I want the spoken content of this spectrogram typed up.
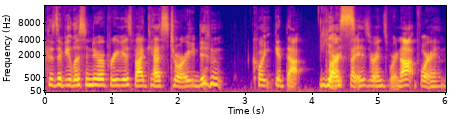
because if you listen to a previous podcast Tori didn't quite get that part Yes. that his friends were not for him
